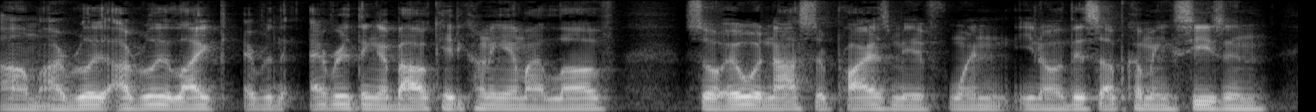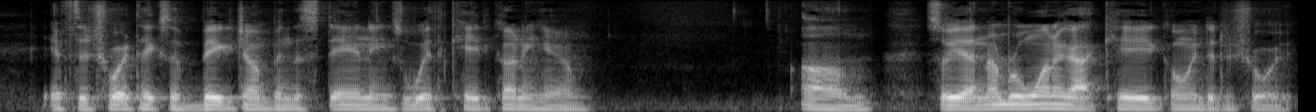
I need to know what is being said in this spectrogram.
Um, I really I really like everything everything about Cade Cunningham. I love. So it would not surprise me if when you know this upcoming season, if Detroit takes a big jump in the standings with Cade Cunningham. Um, so yeah, number one, I got Cade going to Detroit.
